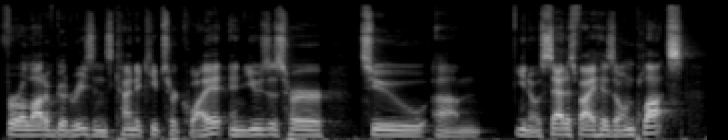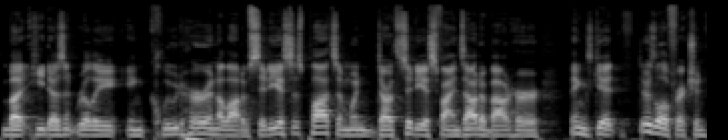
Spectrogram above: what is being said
for a lot of good reasons, kind of keeps her quiet and uses her to um, you know satisfy his own plots. But he doesn't really include her in a lot of Sidious's plots. And when Darth Sidious finds out about her, things get there's a little friction.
